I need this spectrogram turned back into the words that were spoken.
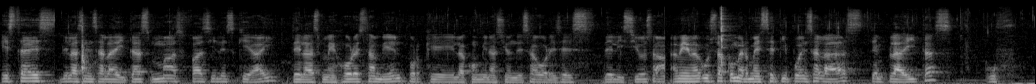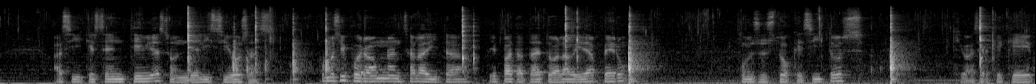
esta es de las ensaladitas más fáciles que hay, de las mejores también porque la combinación de sabores es deliciosa. A mí me gusta comerme este tipo de ensaladas templaditas, Uf, así que estén tibias, son deliciosas como si fuera una ensaladita de patata de toda la vida, pero con sus toquecitos que va a hacer que quede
